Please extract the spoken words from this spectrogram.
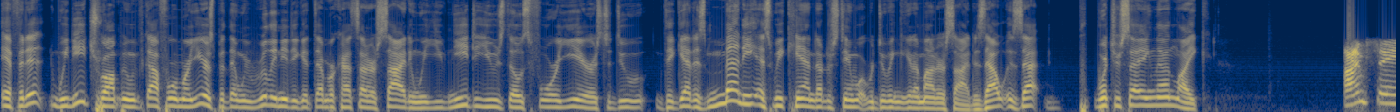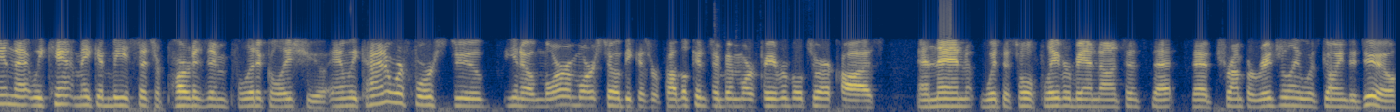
if it is, we need Trump and we've got four more years, but then we really need to get Democrats on our side, and we need to use those four years to do to get as many as we can to understand what we're doing and get them on our side. Is that is that what you're saying then? Like, I'm saying that we can't make it be such a partisan political issue, and we kind of were forced to, you know, more and more so because Republicans have been more favorable to our cause, and then with this whole flavor ban nonsense that that Trump originally was going to do,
